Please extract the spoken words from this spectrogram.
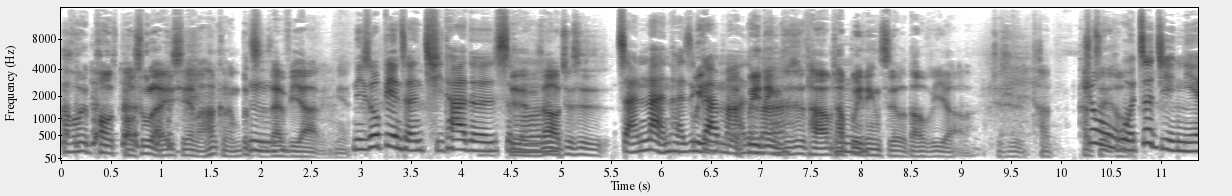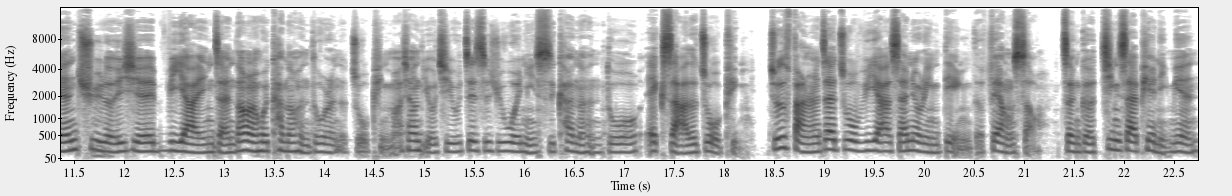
它会 跑跑出来一些嘛？他可能不止在 VR 里面。嗯、你说变成其他的什么？你知道，就是展览还是干嘛的？不一定，就是他他不一定只有到 VR，、嗯、就是他。就我这几年去了一些 VR 影展，当然会看到很多人的作品嘛。像尤其这次去威尼斯看了很多 XR 的作品，就是反而在做 VR 三六零电影的非常少。整个竞赛片里面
